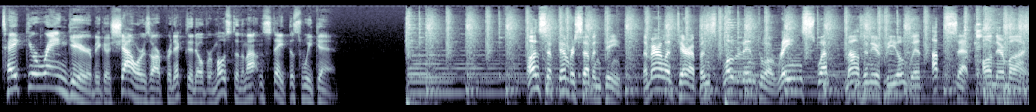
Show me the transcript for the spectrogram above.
take your rain gear because showers are predicted over most of the Mountain State this weekend. On September 17th, the Maryland Terrapins floated into a rain-swept Mountaineer field with upset on their mind.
